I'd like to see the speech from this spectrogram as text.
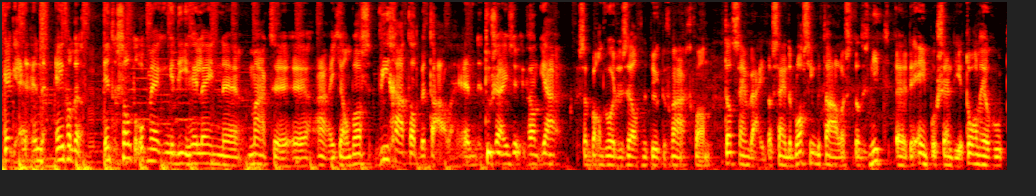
Kijk, en en een van de interessante opmerkingen die Helene eh, maakte, eh Arend Jan, was wie gaat dat betalen? En toen zei ze van ja, ze beantwoordde zelf natuurlijk de vraag van dat zijn wij, dat zijn de belastingbetalers, dat is niet eh, de 1% die het toch al heel goed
